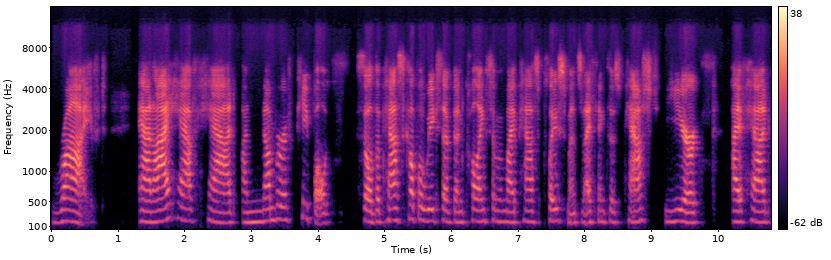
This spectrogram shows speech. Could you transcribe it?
thrived. And I have had a number of people. So the past couple weeks, I've been calling some of my past placements. And I think this past year, I've had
